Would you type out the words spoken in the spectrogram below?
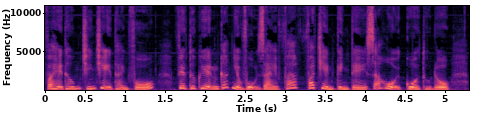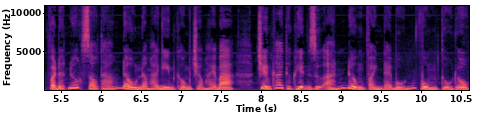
và hệ thống chính trị thành phố, việc thực hiện các nhiệm vụ giải pháp phát triển kinh tế xã hội của thủ đô và đất nước 6 tháng đầu năm 2023, triển khai thực hiện dự án đường vành đai 4 vùng thủ đô.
